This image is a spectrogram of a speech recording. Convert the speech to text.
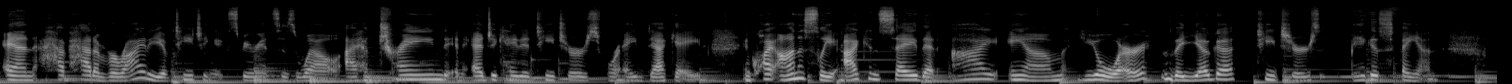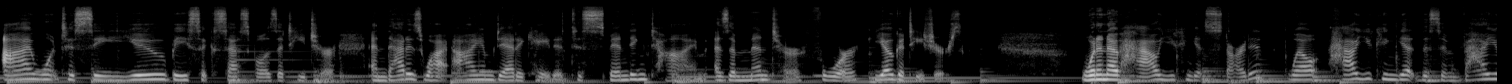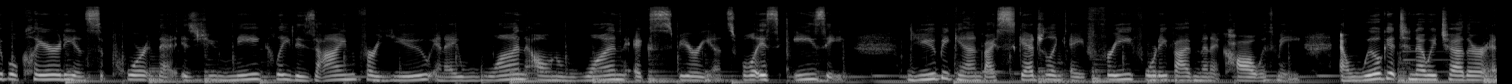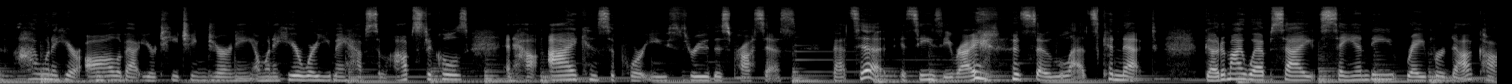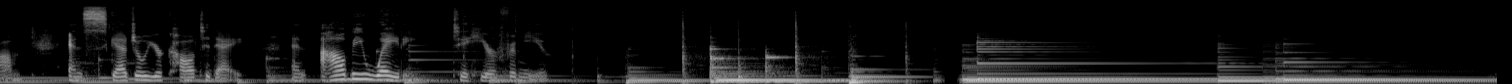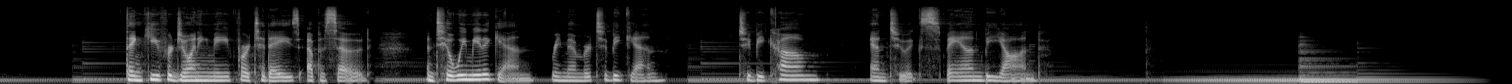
And have had a variety of teaching experience as well. I have trained and educated teachers for a decade. And quite honestly, I can say that I am your, the yoga teacher's biggest fan. I want to see you be successful as a teacher, and that is why I am dedicated to spending time as a mentor for yoga teachers. Want to know how you can get started? Well, how you can get this invaluable clarity and support that is uniquely designed for you in a one on one experience. Well, it's easy you begin by scheduling a free 45 minute call with me, and we'll get to know each other. And I want to hear all about your teaching journey. I want to hear where you may have some obstacles and how I can support you through this process. That's it. It's easy, right? so let's connect. Go to my website, sandyraper.com, and schedule your call today. And I'll be waiting to hear from you. Thank you for joining me for today's episode. Until we meet again, remember to begin, to become, and to expand beyond.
